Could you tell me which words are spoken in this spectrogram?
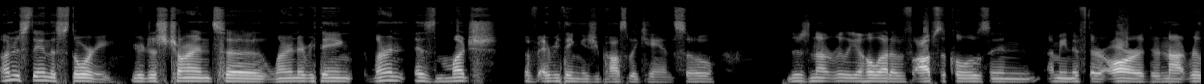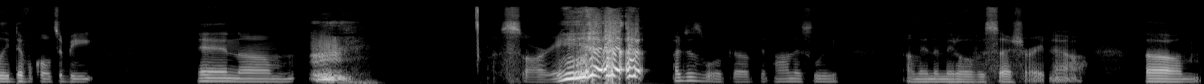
understand the story. You're just trying to learn everything, learn as much of everything as you possibly can. So there's not really a whole lot of obstacles and I mean if there are, they're not really difficult to beat. And um sorry. I just woke up and honestly I'm in the middle of a sesh right now. Um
